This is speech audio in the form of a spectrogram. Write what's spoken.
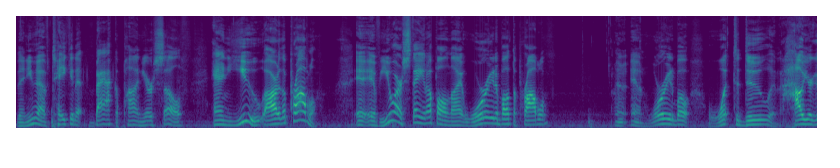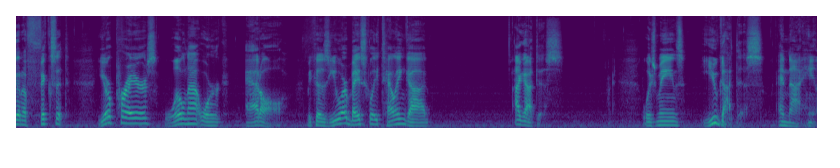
then you have taken it back upon yourself and you are the problem. If you are staying up all night worried about the problem and, and worried about what to do and how you're going to fix it, your prayers will not work at all because you are basically telling God, I got this, which means you got this and not Him.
